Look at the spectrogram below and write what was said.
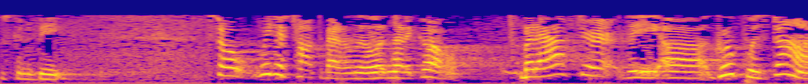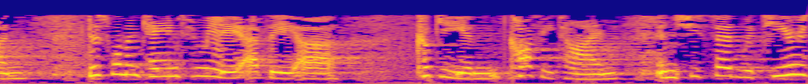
was going to be. So we just talked about it a little and let it go. But after the uh, group was done, this woman came to me at the uh, cookie and coffee time, and she said, with tears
